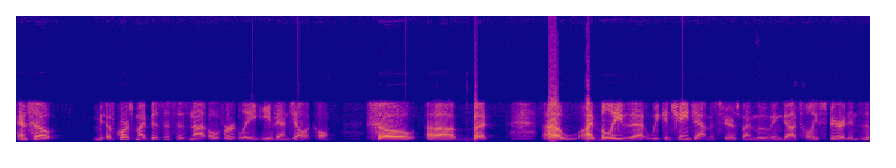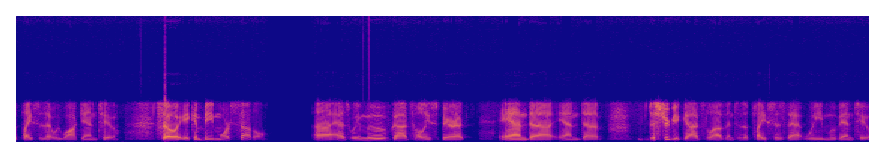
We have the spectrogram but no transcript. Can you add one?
And so, of course, my business is not overtly evangelical. So, uh, but uh, I believe that we can change atmospheres by moving God's Holy Spirit into the places that we walk into. So it can be more subtle uh, as we move God's Holy Spirit and uh, and uh, distribute God's love into the places that we move into.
